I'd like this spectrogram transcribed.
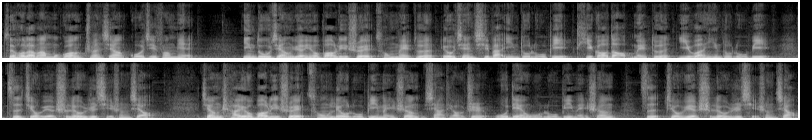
最后来把目光转向国际方面。印度将原油暴利税从每吨六千七百印度卢币提高到每吨一万印度卢币，自九月十六日起生效；将柴油暴利税从六卢币每升下调至五点五卢币每升，自九月十六日起生效。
